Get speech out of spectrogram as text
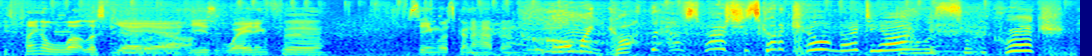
He's playing a lot less Yeah, committal yeah. now. He's waiting for seeing what's gonna happen. oh my god, the half smash is gonna kill no That DR. was so quick.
